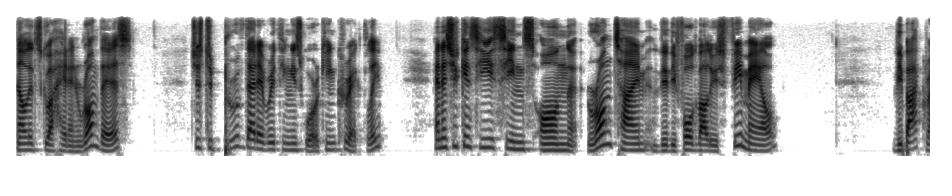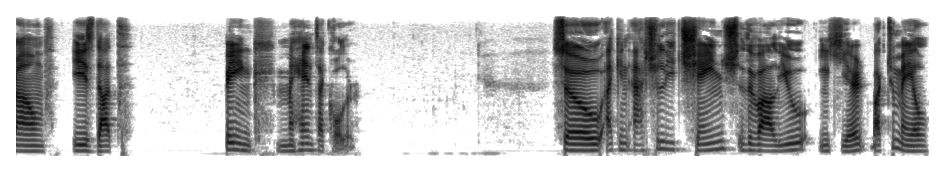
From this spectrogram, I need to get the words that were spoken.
Now let's go ahead and run this just to prove that everything is working correctly. And as you can see, since on runtime the default value is female, the background is that pink magenta color. So I can actually change the value in here back to male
